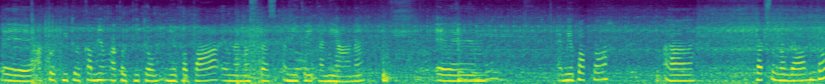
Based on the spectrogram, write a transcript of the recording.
e ha colpito, il camion, ha colpito mio papà e una nostra amica italiana. E, e mio papà ha perso una gamba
